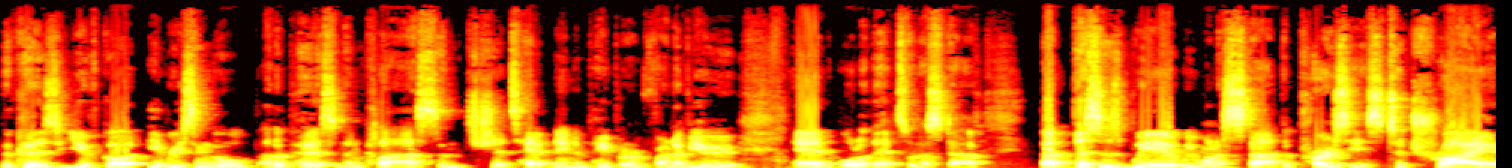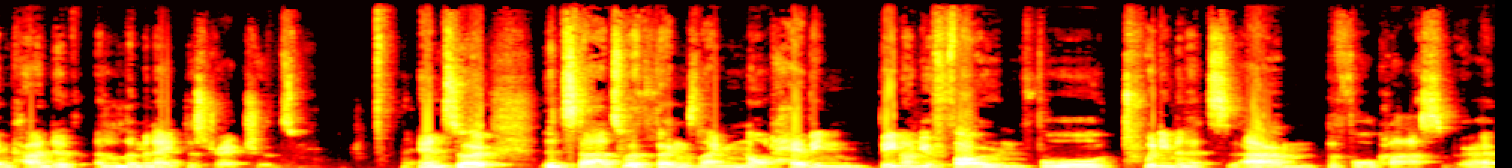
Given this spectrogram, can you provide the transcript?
because you've got every single other person in class and shit's happening and people are in front of you and all of that sort of stuff. But this is where we want to start the process to try and kind of eliminate distractions. And so it starts with things like not having been on your phone for 20 minutes um, before class, right?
